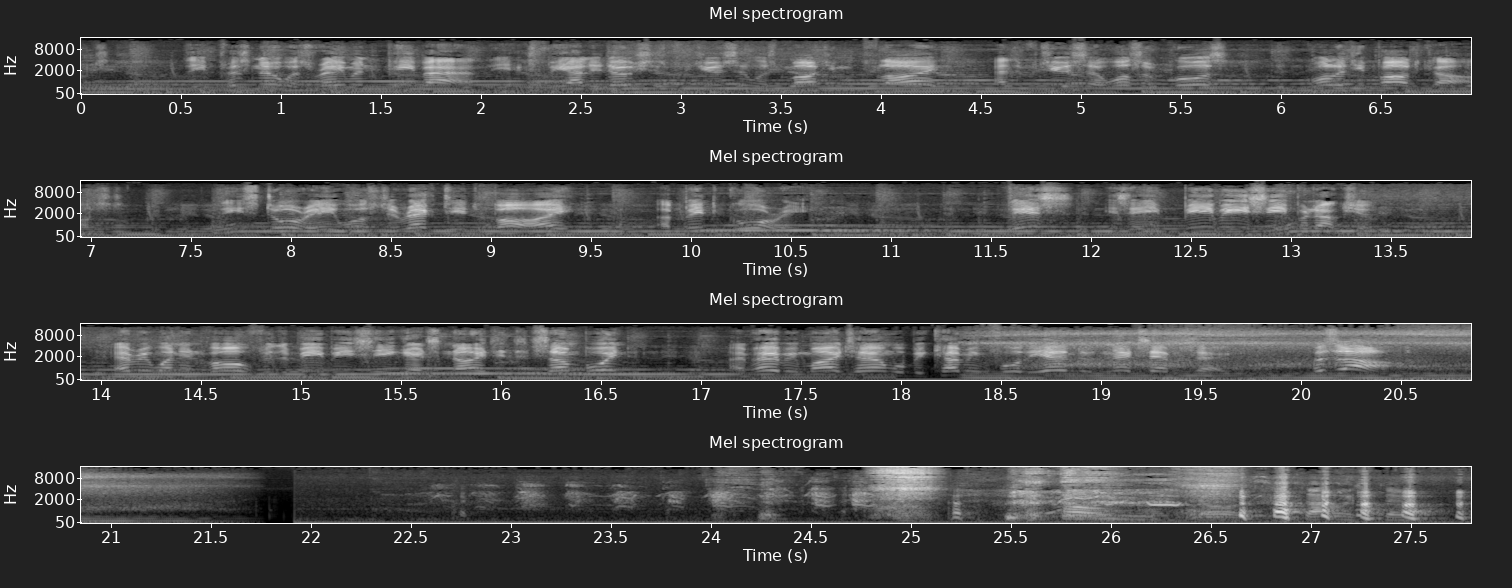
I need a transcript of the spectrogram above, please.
The prisoner was Raymond P. Ban, the Expialidocious producer was Martin McFly, and the producer was, of course, Quality Podcast. The story was directed by a bit gory. This is a BBC production. Everyone involved with the BBC gets knighted at some point. I'm hoping my turn will be coming before the end of the next episode. Huzzah! Oh God, that was the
